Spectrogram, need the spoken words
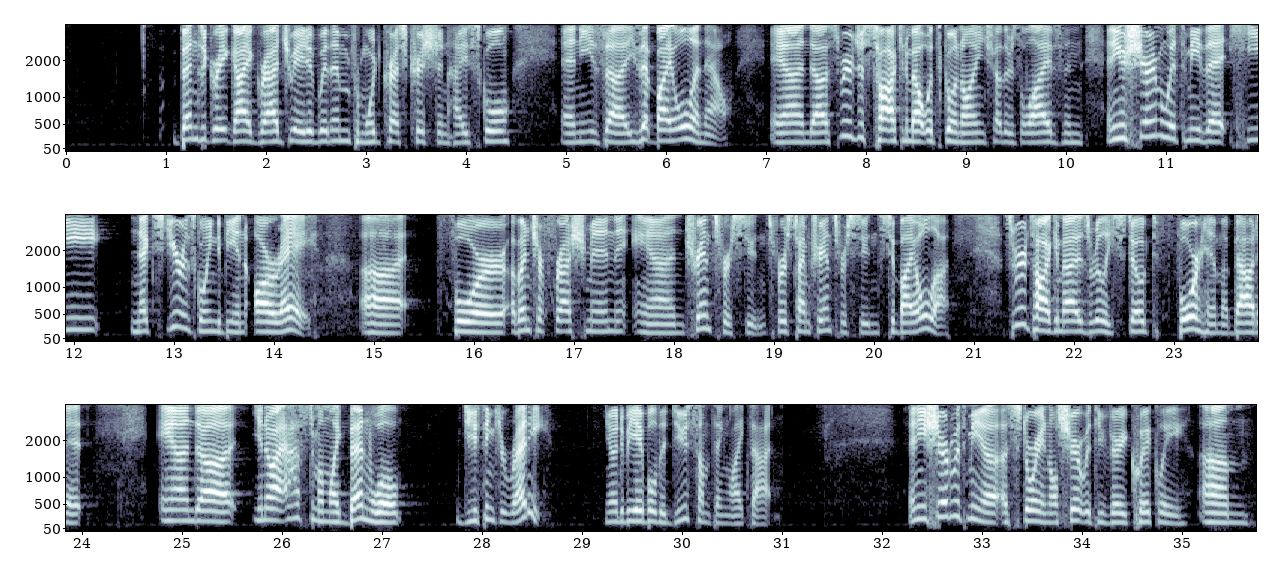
Ben's a great guy. I graduated with him from Woodcrest Christian High School, and he's, uh, he's at Biola now. And uh, so we were just talking about what's going on in each other's lives. And, and he was sharing with me that he, next year, is going to be an RA uh, for a bunch of freshmen and transfer students, first time transfer students to Biola. So we were talking about it. I was really stoked for him about it. And, uh, you know, I asked him, I'm like, Ben, well, do you think you're ready, you know, to be able to do something like that? And he shared with me a, a story, and I'll share it with you very quickly. Um,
